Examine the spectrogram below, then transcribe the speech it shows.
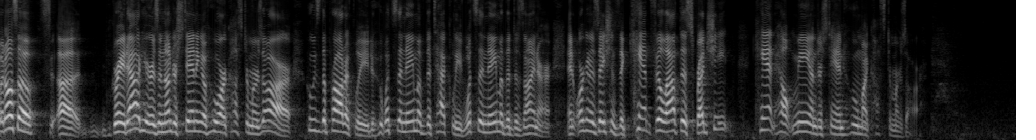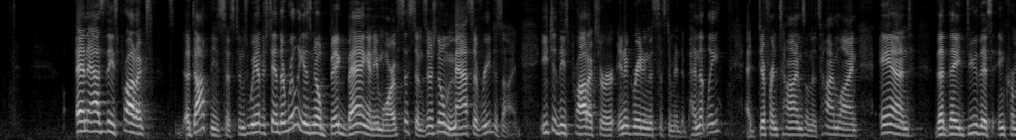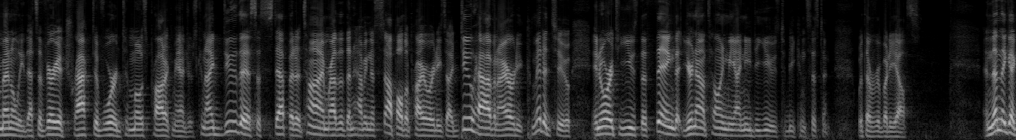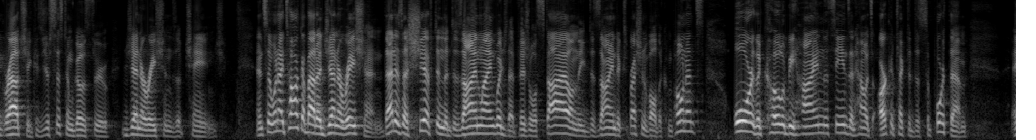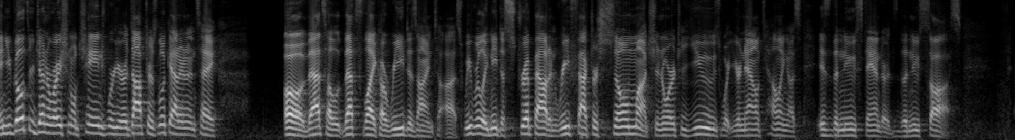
But also, uh, grayed out here is an understanding of who our customers are. Who's the product lead? What's the name of the tech lead? What's the name of the designer? And organizations that can't fill out this spreadsheet can't help me understand who my customers are. And as these products adopt these systems, we understand there really is no big bang anymore of systems. There's no massive redesign. Each of these products are integrating the system independently at different times on the timeline, and that they do this incrementally. That's a very attractive word to most product managers. Can I do this a step at a time rather than having to stop all the priorities I do have and I already committed to in order to use the thing that you're now telling me I need to use to be consistent with everybody else? And then they get grouchy because your system goes through generations of change. And so when I talk about a generation, that is a shift in the design language, that visual style, and the designed expression of all the components, or the code behind the scenes and how it's architected to support them. And you go through generational change where your adopters look at it and say, oh, that's, a, that's like a redesign to us. We really need to strip out and refactor so much in order to use what you're now telling us is the new standards, the new sauce.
